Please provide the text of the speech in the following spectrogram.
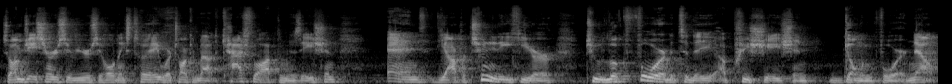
So I'm Jason Yarusi of Yarusi Holdings. Today we're talking about cash flow optimization and the opportunity here to look forward to the appreciation going forward. Now,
